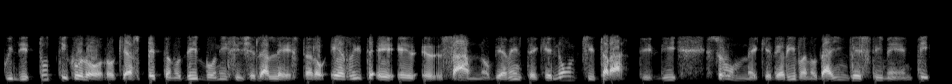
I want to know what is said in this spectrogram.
quindi tutti coloro che aspettano dei bonifici dall'estero e, e, e, sanno ovviamente che non si tratti di somme che derivano da investimenti,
